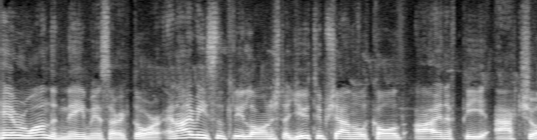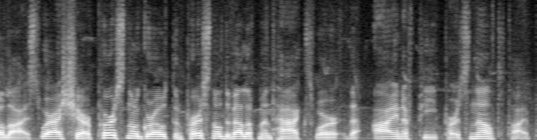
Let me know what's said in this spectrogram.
Hey everyone, the name is Erik Thor and I recently launched a YouTube channel called INFP Actualized where I share personal growth and personal development hacks for the INFP personality type.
